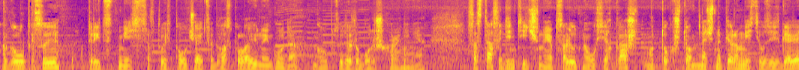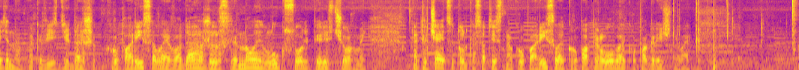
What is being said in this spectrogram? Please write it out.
а голубцы 30 месяцев, то есть получается 2,5 года. Голубцы даже больше хранения. Состав идентичный абсолютно у всех каш. Вот только что, значит, на первом месте вот здесь говядина, как и везде. Дальше крупа рисовая, вода, жир свиной, лук, соль, перец черный. Отличается только, соответственно, крупа рисовая, крупа перловая, крупа гречневая.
